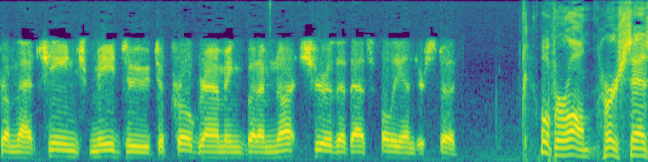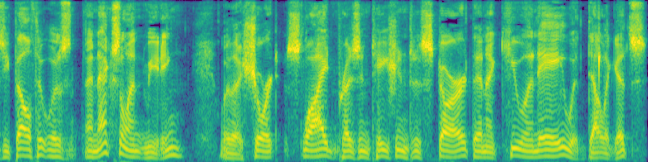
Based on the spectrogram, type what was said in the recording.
from that change made to to programming. But I'm not sure that that's fully understood. Overall, Hirsch says he felt it was an excellent meeting with a short slide presentation to start, then a Q&A with delegates.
